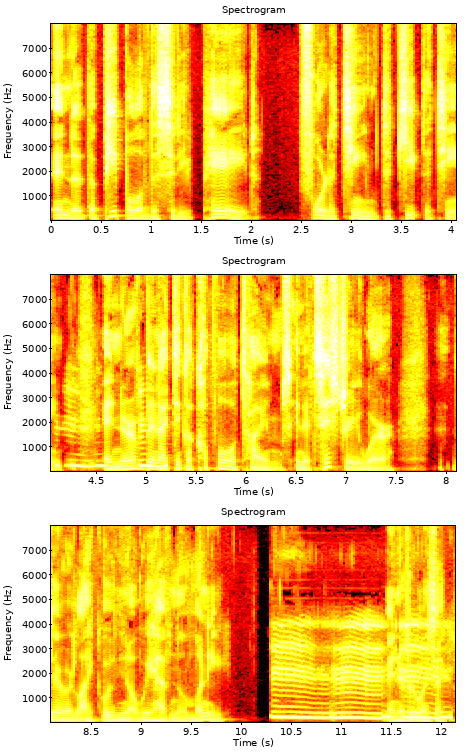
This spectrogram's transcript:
and the, the people of the city paid for the team to keep the team. Mm-hmm. And there have been, mm-hmm. I think, a couple of times in its history where they were like, well, you know, we have no money. Mm-hmm. And everyone's like,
